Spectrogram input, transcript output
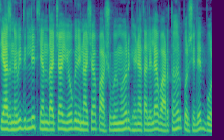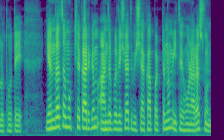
ते आज नवी दिल्लीत यंदाच्या योग दिनाच्या पार्श्वभूमीवर घेण्यात आलेल्या वार्ताहर परिषदेत बोलत होते. यंदाचा मुख्य कार्यक्रम आंध्र प्रदेशात विशाखापट्टणम इथे होणार असून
